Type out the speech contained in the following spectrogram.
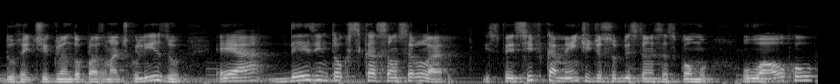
do retículo endoplasmático liso é a desintoxicação celular, especificamente de substâncias como o álcool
